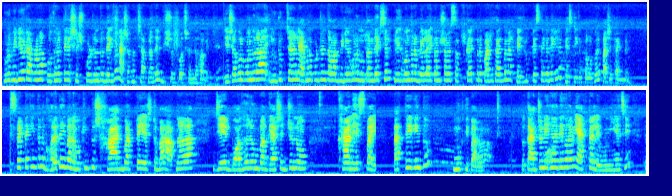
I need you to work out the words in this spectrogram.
পুরো ভিডিওটা আপনারা প্রথমের থেকে শেষ পর্যন্ত দেখবেন। আশা করছি আপনাদের ভীষণ পছন্দ হবে। যে সকল বন্ধুরা ইউটিউব চ্যানেলে এখনও পর্যন্ত আমার ভিডিওগুলো নতুন দেখছেন প্লিজ বন্ধুরা বেল আইকন সময় সাবস্ক্রাইব করে পাশে থাকবেন। আর ফেসবুক পেজ থেকে দেখলে পেজটিকে ফলো করে পাশে থাকবেন। স্প্রাইটটা কিন্তু আমি ঘরেতেই বানাবো কিন্তু স্বাদ বা টেস্ট বা আপনারা যে বদহজম বা গ্যাসের জন্য খান স্প্রাইট তার থেকে কিন্তু মুক্তি পাবেন। তো তার জন্য এখানে দেখুন আমি একটা লেবু নিয়েছি তো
